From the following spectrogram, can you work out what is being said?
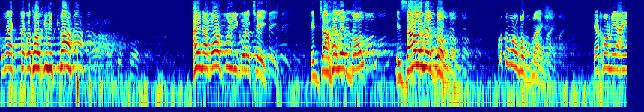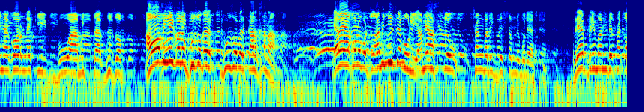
কোন একটা কথাও কি মিথ্যা? আইনাগর তৈরি করেছে এই জাহেলের দল, এই জালেমের দল। কত বড় বদমাইশ। এখন এই আইনাগর নাকি বুয়া, মিথ্যা গুজব, আওয়ামী লীগ হলো গুজবের গুজবের কারখানা। এরা এখনও পর্যন্ত, আমি নিজে বলি, আমি আজকেও সাংবাদিকদের সামনে বলে আসছি। র্যাব রিমান্ডে থাকা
